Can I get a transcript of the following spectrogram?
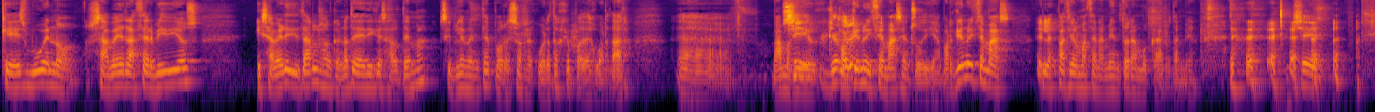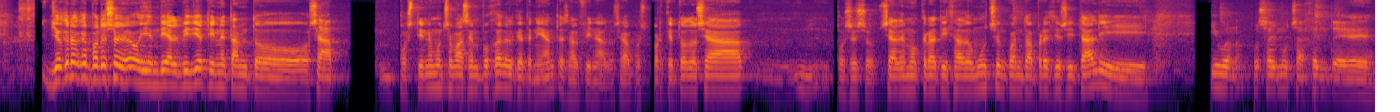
que es bueno saber hacer vídeos y saber editarlos aunque no te dediques al tema, simplemente por esos recuerdos que puedes guardar. Eh, vamos, Sí, ¿por qué no hice más en su día? ¿Por qué no hice más? El espacio de almacenamiento era muy caro también. Sí. Yo creo que por eso hoy en día el vídeo tiene tanto, o sea, pues tiene mucho más empuje del que tenía antes al final. O sea, pues porque todo se ha, pues eso, se ha democratizado mucho en cuanto a precios y tal y, y bueno, pues hay mucha gente,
